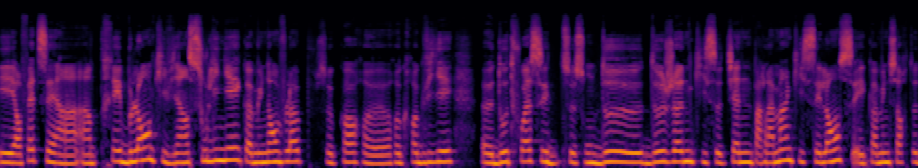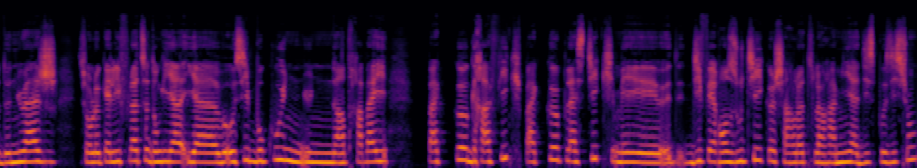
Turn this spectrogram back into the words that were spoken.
Et en fait, c'est un, un trait blanc qui vient souligner comme une enveloppe ce corps euh, recroquevillé. Euh, D'autres fois, ce sont deux, deux jeunes qui se tiennent par la main, qui s'élancent et comme une sorte de nuage sur lequel ils flottent. Donc il y a, y a aussi beaucoup une, une- un travail pas que graphique, pas que plastique, mais euh, différents outils que Charlotte leur a mis à disposition,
